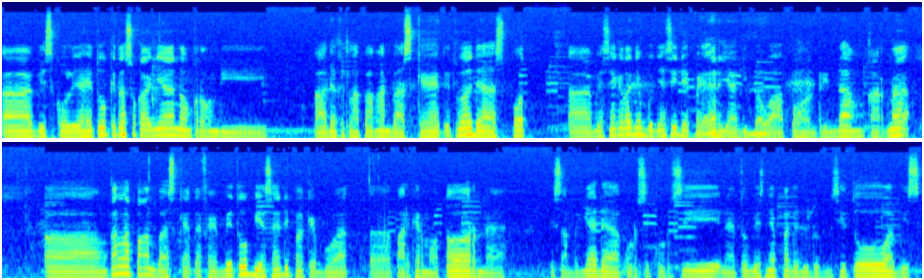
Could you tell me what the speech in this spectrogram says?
uh, habis kuliah itu kita sukanya nongkrong di uh, dekat lapangan basket. Itu ada spot uh, biasanya kita nyebutnya sih DPR ya di bawah pohon rindang karena um, kan lapangan basket FEB tuh biasanya dipakai buat uh, parkir motor. Nah, di sampingnya ada kursi-kursi. Nah, itu biasanya pada duduk di situ habis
